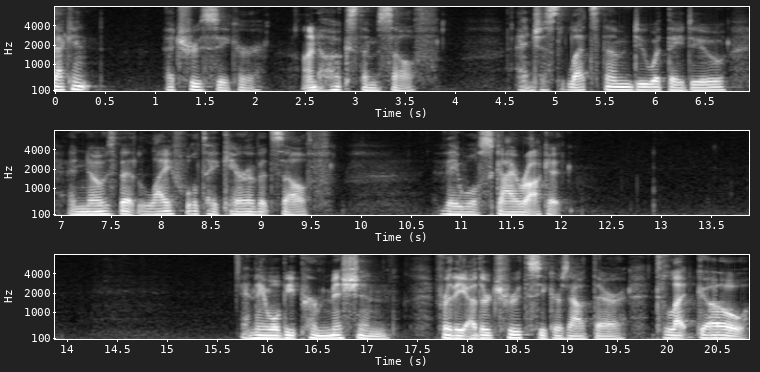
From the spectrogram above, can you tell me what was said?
Second a truth seeker unhooks themselves and just lets them do what they do and knows that life will take care of itself, they will skyrocket. And they will be permission for the other truth seekers out there to let go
